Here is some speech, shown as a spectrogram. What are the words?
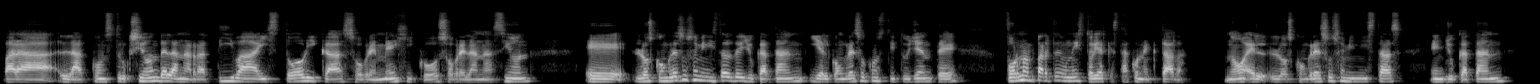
para la construcción de la narrativa histórica sobre México, sobre la nación, eh, los congresos feministas de Yucatán y el Congreso Constituyente forman parte de una historia que está conectada. ¿no? los congresos feministas en Yucatán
